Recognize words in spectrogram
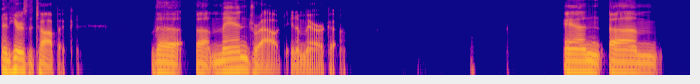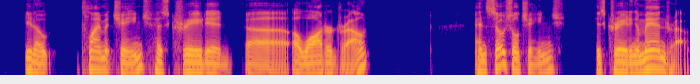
And here's the topic: the uh, man drought in America. And um, you know, climate change has created uh, a water drought, and social change is creating a man drought.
